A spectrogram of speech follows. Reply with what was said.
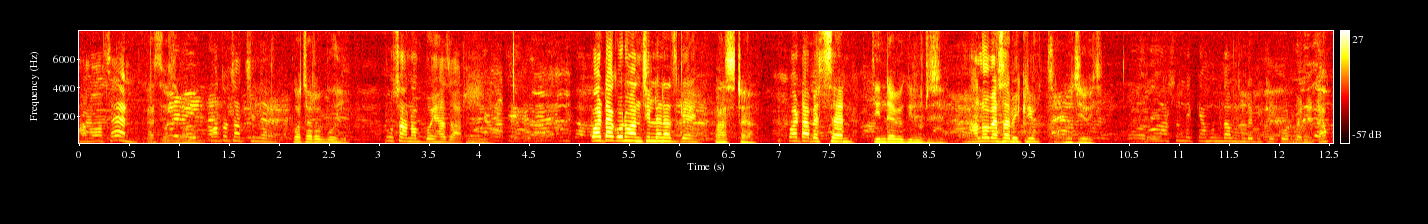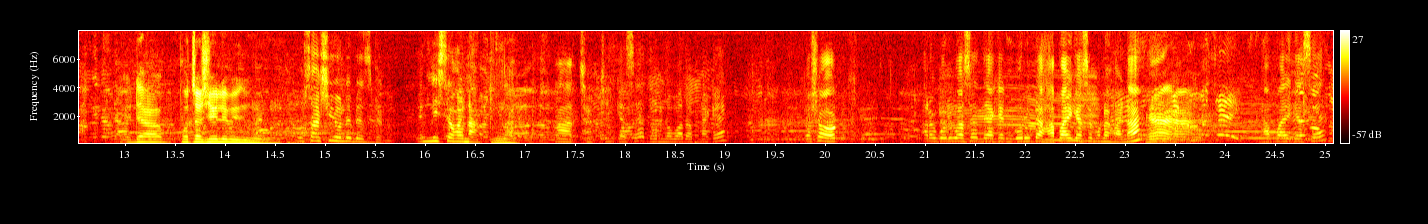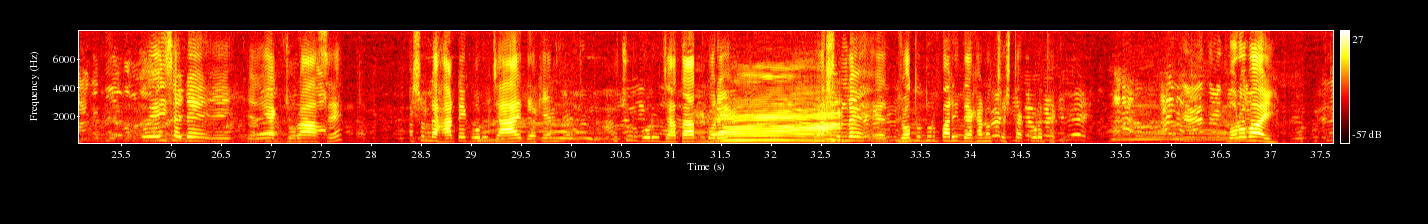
ভালো আছেন? কত চাচ্ছিলেন? পঁচানব্বই। পঁচানব্বই হাজার। কয়টা গরু আনছিলেন আজকে? পাঁচটা। কয়টা বেচছেন? তিনটা বিক্রি উঠেছে। ভালো বেচা বিক্রি হচ্ছে। হয়েছে তো আসলে কেমন দাম হলে বিক্রি করবেন এটা? এটা পঁচাশি হলে বিক্রি করব। পঁচাশি হলে বেচবেন। এর নিচে হয় না? না। আচ্ছা ঠিক আছে। ধন্যবাদ আপনাকে। দর্শক আরও গরু আছে। দেখেন গরুটা হাঁপাই গেছে মনে হয় না? হাঁপাই গেছে। তো এই সাইডে এক জোড়া আছে। আসলে হাটে গরু যায় দেখেন প্রচুর গরু যাতায়াত করে। আসলে যতদূর পারি দেখানোর চেষ্টা করে থাকি। বড় ভাই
